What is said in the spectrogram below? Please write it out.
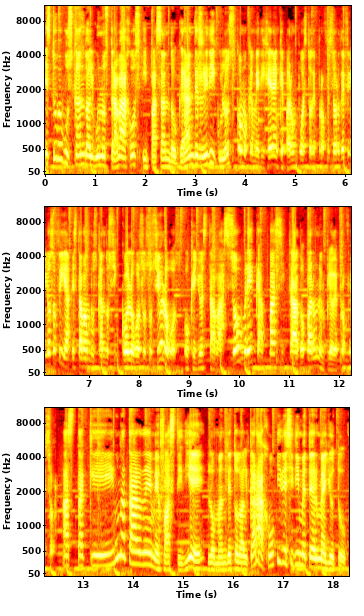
Estuve buscando algunos trabajos y pasando grandes ridículos, como que me dijeran que para un puesto de profesor de filosofía estaban buscando psicólogos o sociólogos, o que yo estaba sobrecapacitado para un empleo de profesor. Hasta que una tarde me fastidié, lo mandé todo al carajo y decidí meterme a YouTube.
